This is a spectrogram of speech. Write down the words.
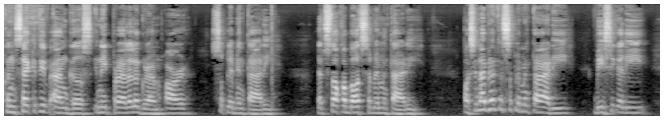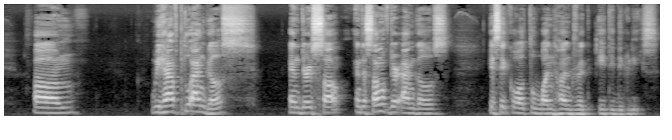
consecutive angles in a parallelogram are supplementary. Let's talk about supplementary. Pag sinabi natin supplementary, basically, um, we have two angles and their sum and the sum of their angles is equal to 180 degrees.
